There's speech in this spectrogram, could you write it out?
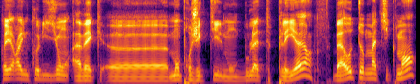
quand il y aura une collision avec euh, mon projectile, mon bullet player, bah, automatiquement,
